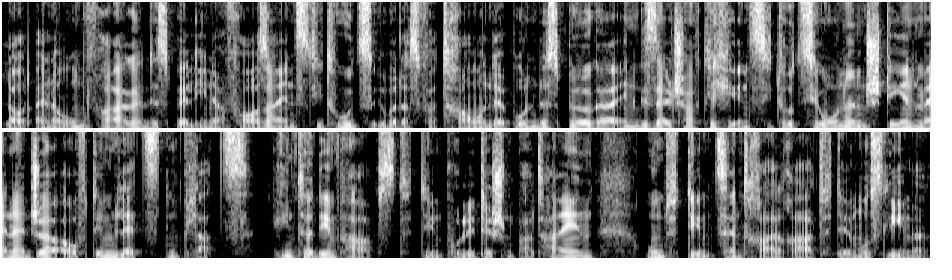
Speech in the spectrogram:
Laut einer Umfrage des Berliner Forsa-Instituts über das Vertrauen der Bundesbürger in gesellschaftliche Institutionen stehen Manager auf dem letzten Platz, hinter dem Papst, den politischen Parteien und dem Zentralrat der Muslime.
